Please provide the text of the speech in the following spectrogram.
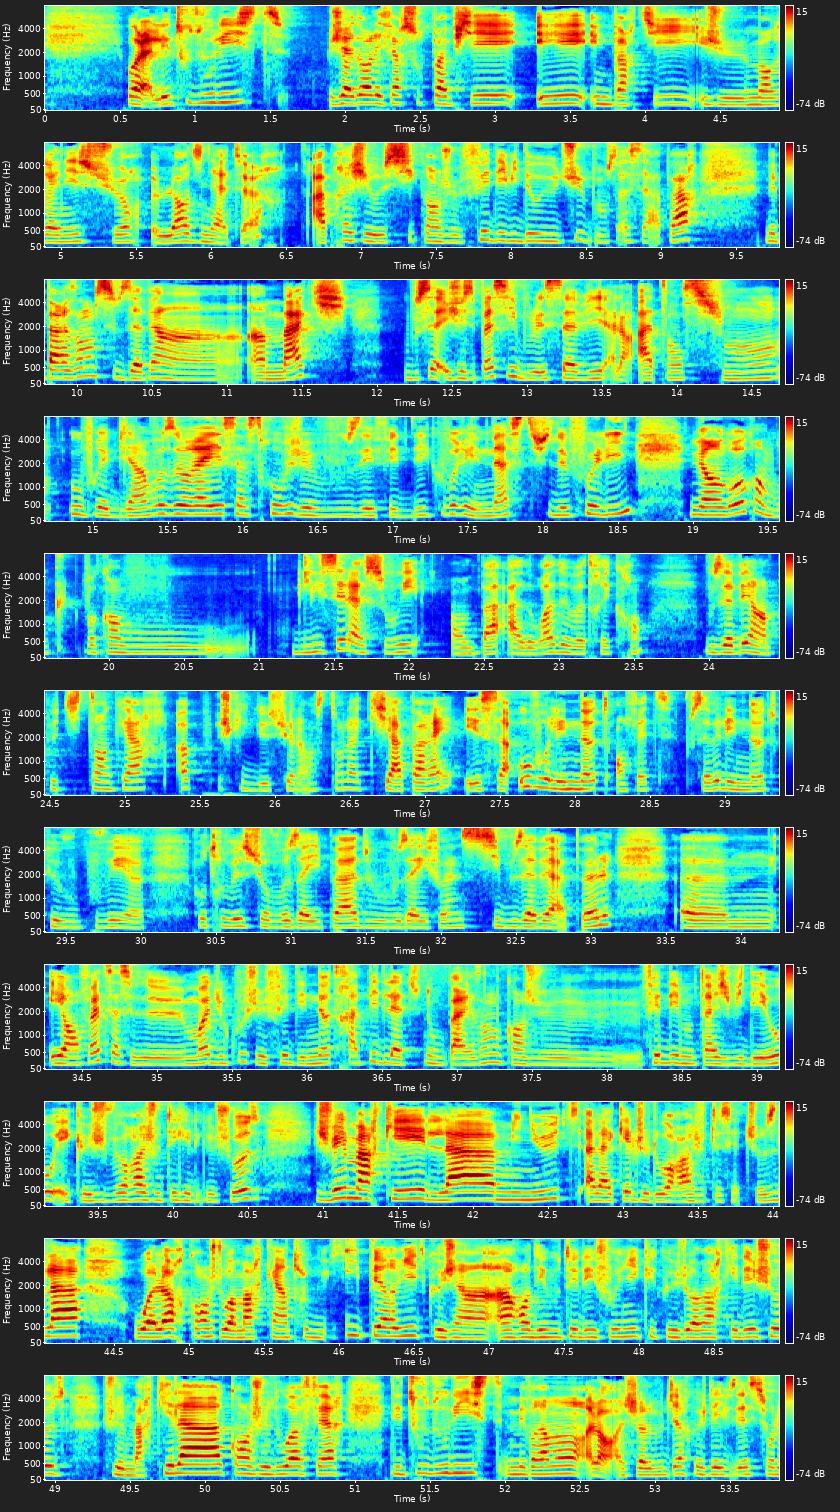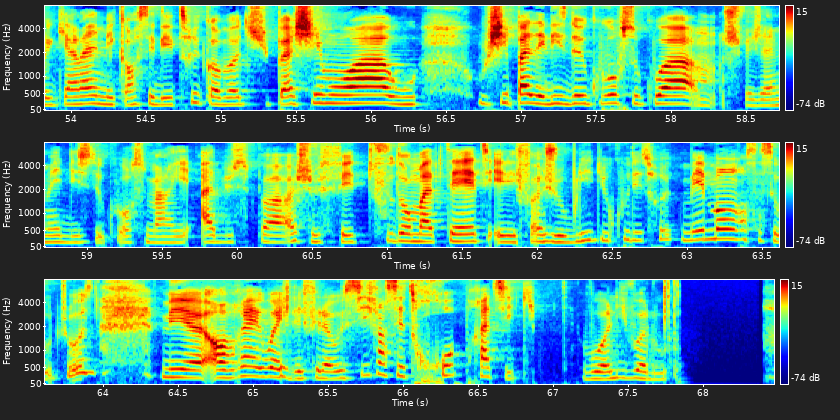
voilà, les to-do list, J'adore les faire sur papier et une partie, je m'organise sur l'ordinateur. Après, j'ai aussi, quand je fais des vidéos YouTube, bon, ça c'est à part, mais par exemple, si vous avez un, Mac, vous savez, je sais pas si vous le saviez, alors attention, ouvrez bien vos oreilles, ça se trouve, je vous ai fait découvrir une astuce de folie, mais en gros, quand vous, quand vous glissez la souris en bas à droite de votre écran, vous avez un petit encart, hop, je clique dessus à l'instant là, qui apparaît et ça ouvre les notes en fait. Vous savez, les notes que vous pouvez euh, retrouver sur vos iPads ou vos iPhones si vous avez Apple. Euh, et en fait, ça moi du coup, je fais des notes rapides là-dessus. Donc par exemple, quand je fais des montages vidéo et que je veux rajouter quelque chose, je vais marquer la minute à laquelle je dois rajouter cette chose-là. Ou alors quand je dois marquer un truc hyper vite, que j'ai un, rendez-vous téléphonique et que je dois marquer des choses, je vais le marquer là. Quand je dois faire des to-do list, mais vraiment, alors je vais vous dire que je les faisais sur le mais quand c'est des trucs en mode je suis pas chez moi ou, je sais pas des listes de courses ou quoi, je fais jamais de liste de courses, Marie, abuse pas, je fais tout dans ma tête et des fois j'oublie du coup des trucs, mais bon, ça c'est autre chose. Mais euh, en vrai, ouais, je l'ai fait là aussi, enfin c'est trop pratique. Voilà, voilà.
